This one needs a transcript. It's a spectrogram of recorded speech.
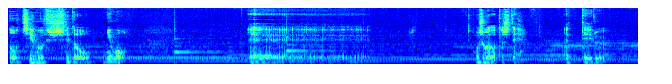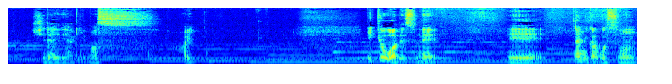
のチーム指導にもえーお仕事としてやっている次第であります。はい。で今日はですね、えー何かご質問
